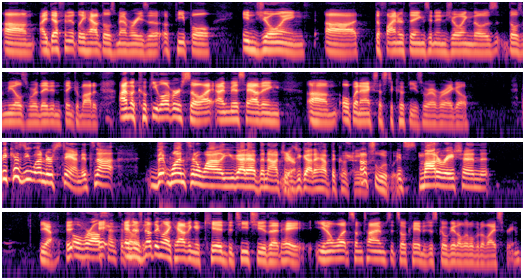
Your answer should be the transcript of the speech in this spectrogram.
um, I definitely have those memories of, of people enjoying uh, the finer things and enjoying those those meals where they didn't think about it. I'm a cookie lover, so I, I miss having um, open access to cookies wherever I go. Because you understand, it's not that once in a while you got to have the nachos, Yeah. you got to have the cookies. Absolutely. It's moderation. Yeah. It- Overall and- And there's nothing like having a kid to teach you that, hey, you know what? Sometimes it's okay to just go get a little bit of ice cream.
